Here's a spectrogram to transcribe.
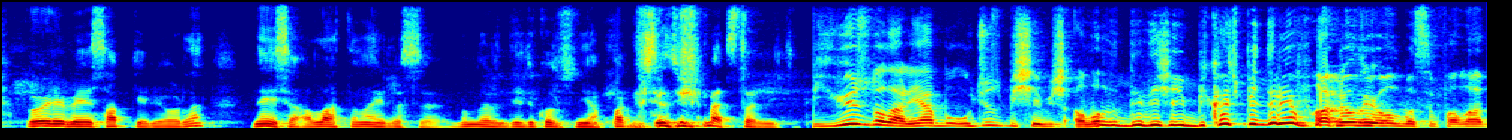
Böyle bir hesap geliyor oradan. Neyse Allah'tan hayırlısı. Bunların dedikodusunu yapmak bize düşmez tabii ki. 100 dolar ya bu ucuz bir şeymiş alalım dediği şeyin birkaç bin liraya mal oluyor olması falan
